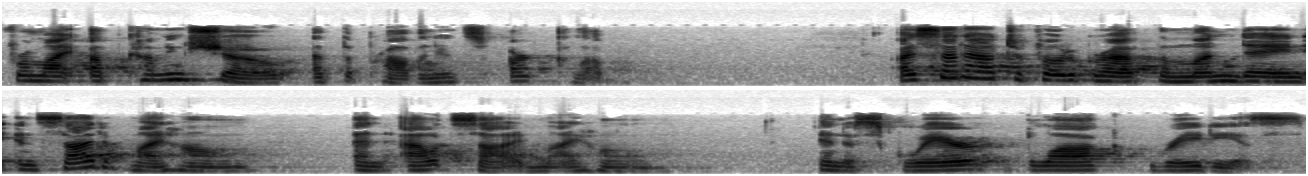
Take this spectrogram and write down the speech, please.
for my upcoming show at the Providence Art Club. I set out to photograph the mundane inside of my home and outside my home in a square block radius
